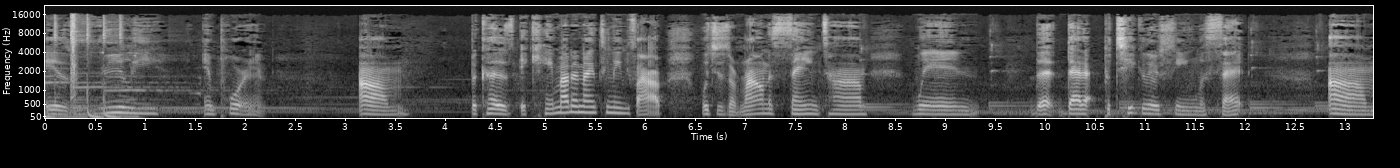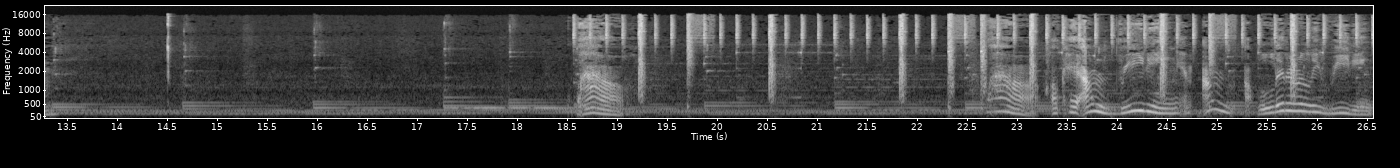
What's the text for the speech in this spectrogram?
is really important um, because it came out in 1985, which is around the same time when that that particular scene was set. Um, Wow. Wow. Okay, I'm reading and I'm literally reading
